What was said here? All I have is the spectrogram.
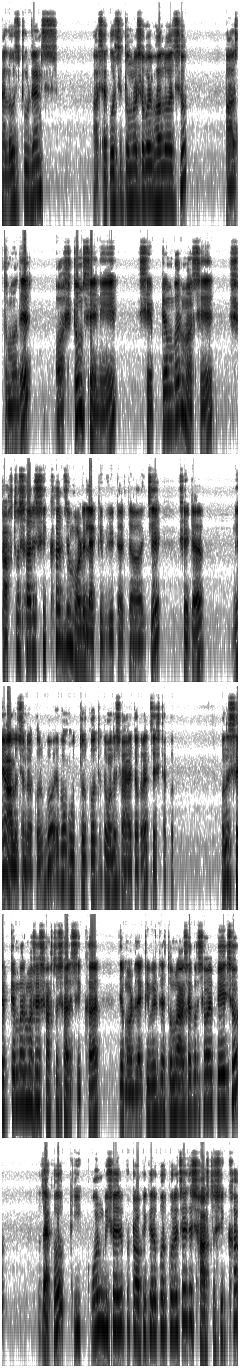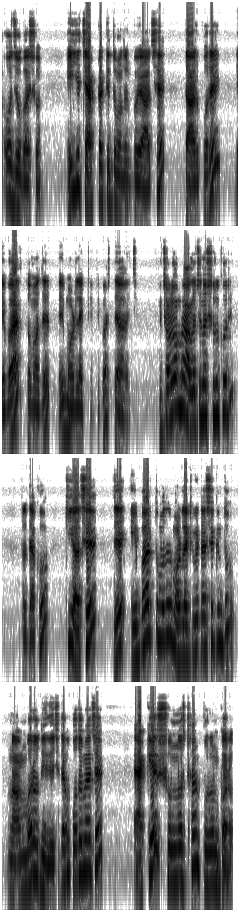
Hello students আশা করছি তোমরা সবাই ভালো আছো। আজ তোমাদের অষ্টম শ্রেণির সেপ্টেম্বর মাসে স্বাস্থ্য শারী শিক্ষার যে মডেল অ্যাক্টিভিটিটা দেওয়া হয়েছে সেটার নিয়ে আলোচনা করব এবং উত্তর করতে তোমাদের সহায়তা করার চেষ্টা করব। তোমাদের সেপ্টেম্বর মাসে স্বাস্থ্য শারী শিক্ষার যে মডেল অ্যাক্টিভিটিটা তোমরা আশা করি সবাই পেয়েছ। তো দেখো, কি কোন বিষয়ের উপর টপিকের উপর করেছে যে স্বাস্থ্য শিক্ষা ও যোগাসন। এই যে চ্যাপ্টারটি তোমাদের বইয়ে আছে, তার উপরে এবার তোমাদের এই মডেল অ্যাক্টিভিটি পাস দেওয়া হয়েছে। চলো আমরা আলোচনা শুরু করি। তাহলে দেখো কি আছে যে এবার তোমাদের মডেল অ্যাক্টিভিটি আছে কিন্তু নাম্বারও দিয়ে দিয়েছে। দেখো প্রথমে আছে একের শূন্যস্থান পূরণ করো।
